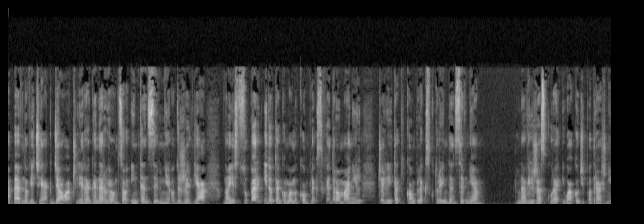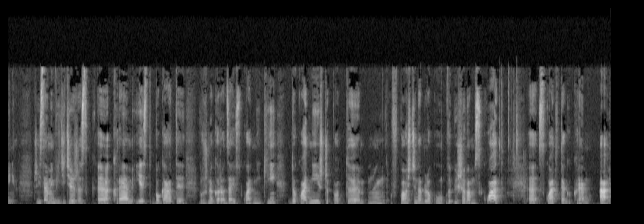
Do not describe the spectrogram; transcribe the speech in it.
na pewno wiecie jak działa, czyli regenerująco, intensywnie odżywia, no jest super i do tego mamy kompleks hydromanil, czyli taki kompleks, który intensywnie nawilża skórę i łagodzi podrażnienie. Czyli sami widzicie, że e, krem jest bogaty w różnego rodzaju składniki. Dokładnie jeszcze pod, y, mm, w poście na blogu wypiszę Wam skład, e, skład tego kremu. Ale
